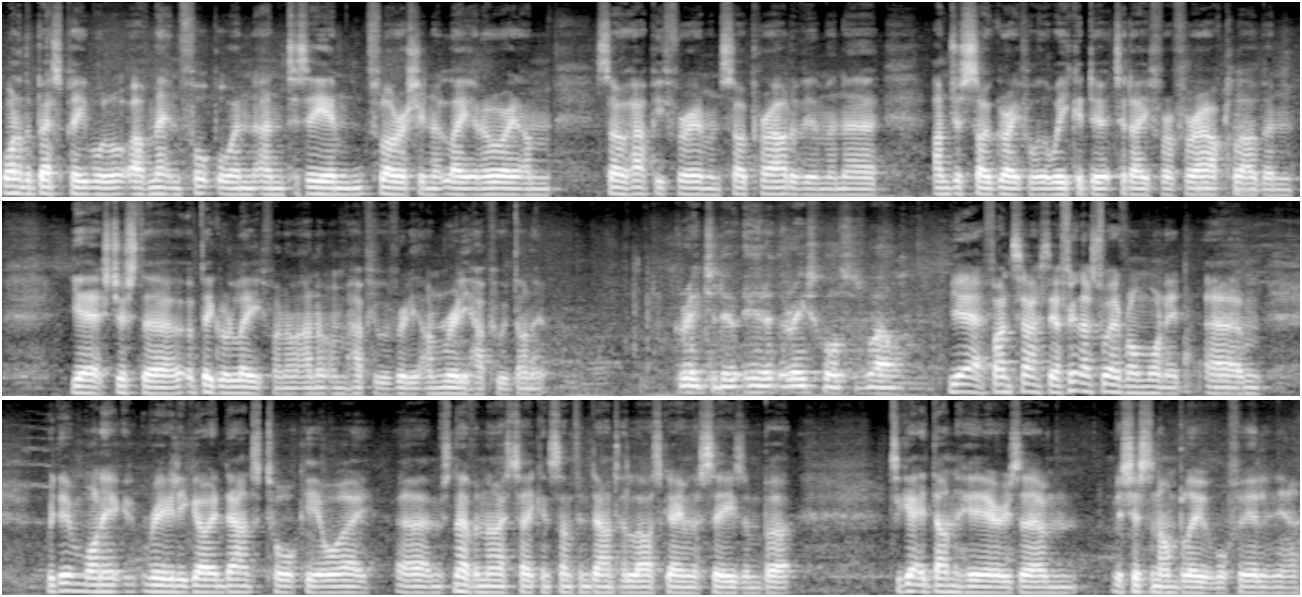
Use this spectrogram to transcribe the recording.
one of the best people I've met in football. And, and to see him flourishing at Leyton Orient, I'm so happy for him and so proud of him. And uh, I'm just so grateful that we could do it today for, for our club. And yeah, it's just a, a big relief, and, I, and I'm happy with really. I'm really happy we've done it. Great to do it here at the racecourse as well. Yeah, fantastic. I think that's what everyone wanted. Um, we didn't want it really going down to Torquay away. Um, it's never nice taking something down to the last game of the season, but to get it done here is um, it's just an unbelievable feeling. Yeah.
